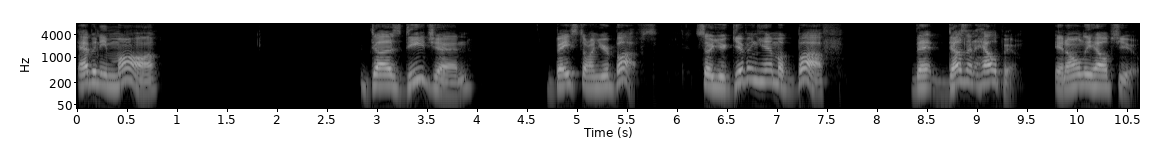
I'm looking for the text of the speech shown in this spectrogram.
Ebony Maw does degen based on your buffs. So you're giving him a buff that doesn't help him. It only helps you.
